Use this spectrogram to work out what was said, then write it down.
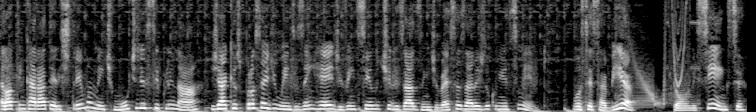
Ela tem caráter extremamente multidisciplinar, já que os procedimentos em rede vêm sendo utilizados em diversas áreas do conhecimento. Você sabia? Tome Ciência.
